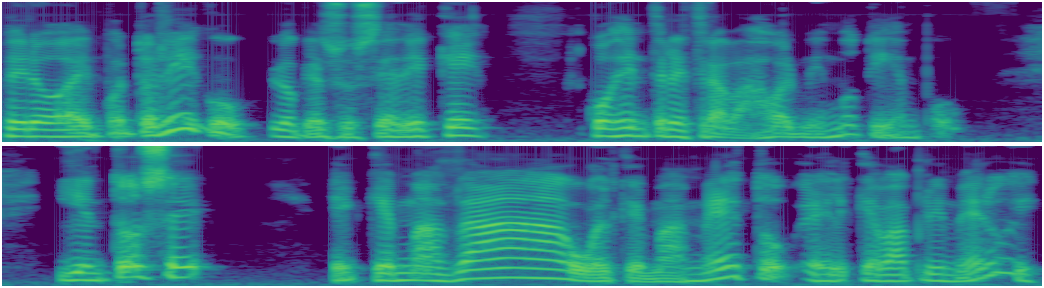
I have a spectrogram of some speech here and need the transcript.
Pero en Puerto Rico lo que sucede es que cogen tres trabajos al mismo tiempo. Y entonces el que más da o el que más meto es el que va primero. Y,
